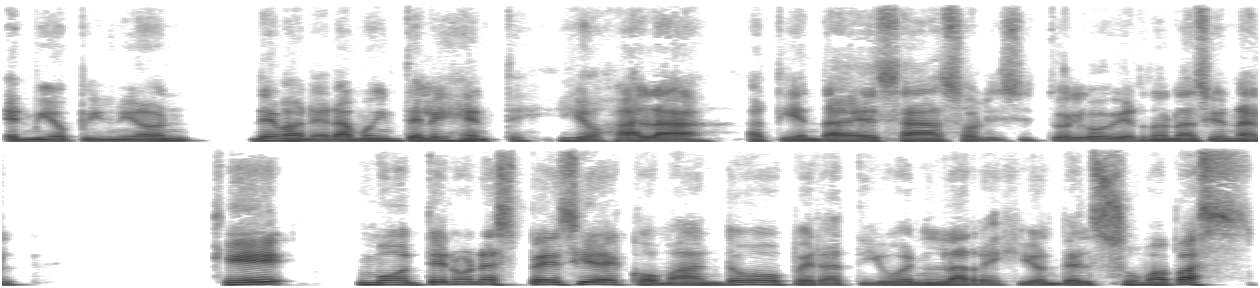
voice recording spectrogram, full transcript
en mi opinión, de manera muy inteligente, y ojalá atienda esa solicitud del gobierno nacional, que monten una especie de comando operativo en la región del Sumapaz.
